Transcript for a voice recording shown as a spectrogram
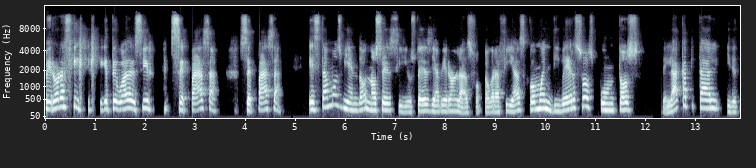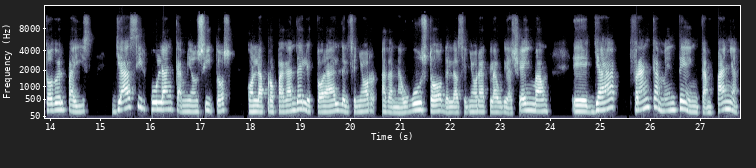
Pero ahora sí que te voy a decir, se pasa, se pasa. Estamos viendo, no sé si ustedes ya vieron las fotografías, cómo en diversos puntos de la capital y de todo el país ya circulan camioncitos con la propaganda electoral del señor Adán Augusto, de la señora Claudia Sheinbaum, eh, ya francamente en campaña.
